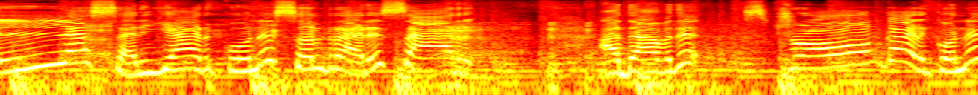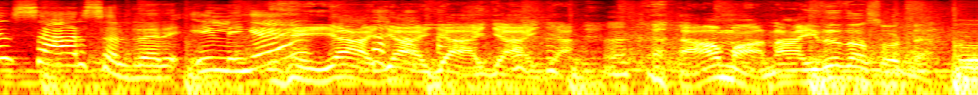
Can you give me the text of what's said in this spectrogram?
எல்லாம் சரியா இருக்கும்னு சொல்றாரு சார். அதாவது ஸ்ட்ராங்கா இருக்கும்னு சார் சொல்றாரு. இல்லைங்க? யா யா யா யா யா. ஆமா நான் இதை தான் சொன்னேன் ஓ.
